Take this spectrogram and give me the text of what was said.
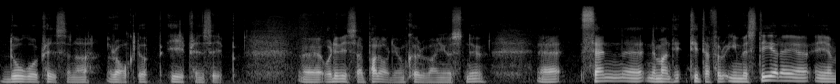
då går priserna rakt upp i princip. Eh, och det visar palladiumkurvan just nu. Eh, sen eh, när man tittar för att investera i en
